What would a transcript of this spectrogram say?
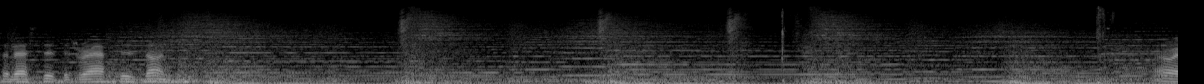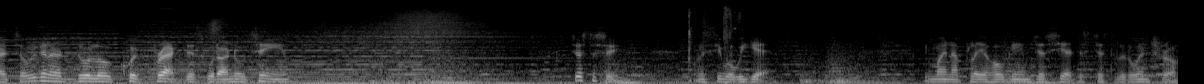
So that's it. The draft is done. Alright, so we're gonna do a little quick practice with our new team. Just to see. Let's see what we get. We might not play a whole game just yet, it's just a little intro.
